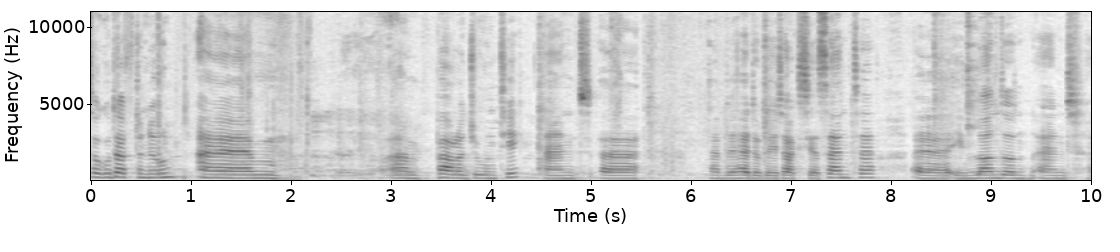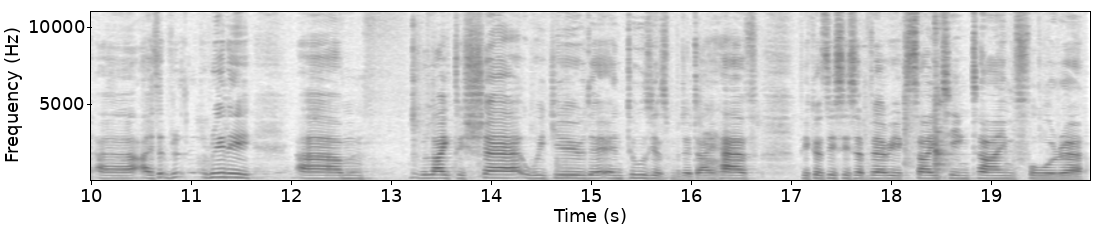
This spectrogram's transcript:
So good afternoon. Um, I'm Paola Giunti and uh, I'm the head of the Ataxia Center uh, in London and uh, I really um, would like to share with you the enthusiasm that I have because this is a very exciting time for uh,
